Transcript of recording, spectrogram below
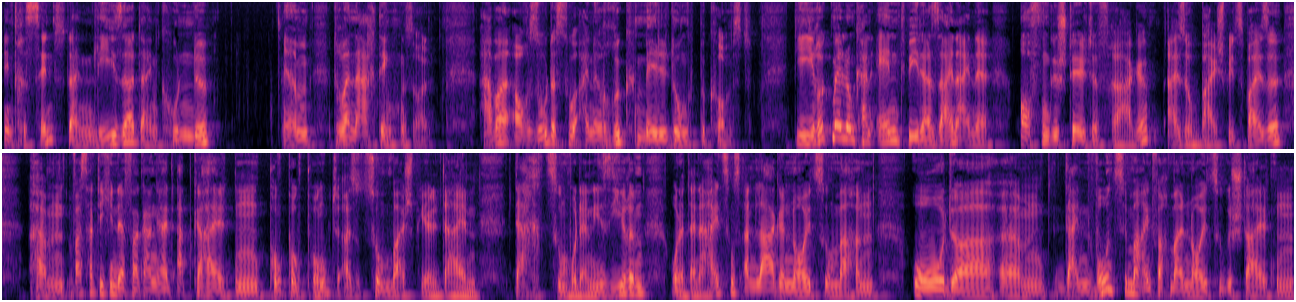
Interessent, dein Leser, dein Kunde ähm, drüber nachdenken soll. Aber auch so, dass du eine Rückmeldung bekommst. Die Rückmeldung kann entweder sein eine offen gestellte Frage, also beispielsweise, ähm, was hat dich in der Vergangenheit abgehalten, Punkt, Punkt, Punkt, also zum Beispiel dein Dach zu modernisieren oder deine Heizungsanlage neu zu machen oder ähm, dein Wohnzimmer einfach mal neu zu gestalten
